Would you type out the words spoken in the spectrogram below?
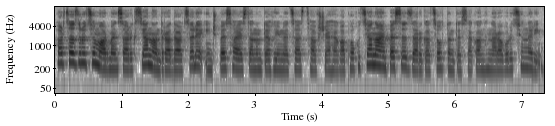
Հարցազրույցում Արմեն Սարգսյանը անդրադարձել է ինչպես Հայաստանում տեղի ունեցած ցավշյա հեղափոխությանը, այնպես էլ զարգացող տնտեսական հնարավորություններին։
